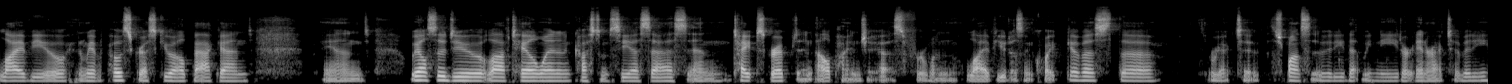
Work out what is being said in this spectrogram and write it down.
live view, and we have a PostgreSQL backend. And we also do a lot of Tailwind and custom CSS and TypeScript and Alpine.js for when live view doesn't quite give us the reactive responsivity that we need or interactivity.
